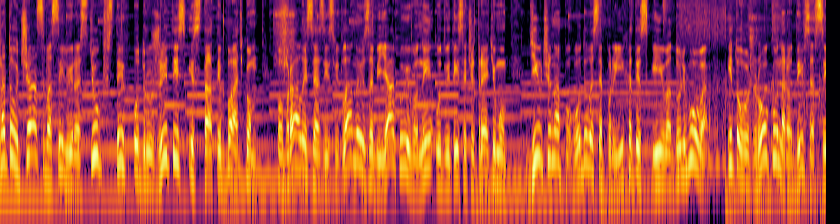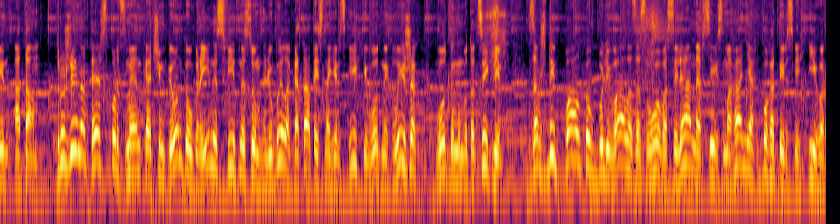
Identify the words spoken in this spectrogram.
На той час Василь Вірастюк встиг одружитись і стати батьком. Побралися зі Світланою Забіякою вони у 2003-му. Дівчина погодилася переїхати з Києва до Львова. І того ж року народився син Адам. Дружина теж спортсменка, чемпіонка України з фітнесу. Любила кататись на гірських і водних лижах, водному мотоциклі. Завжди палко вболівала за свого Василя на всіх змаганнях богатирських ігор.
